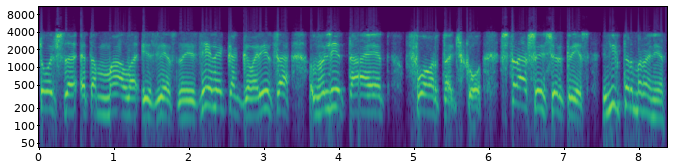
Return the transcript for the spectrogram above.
точно это малоизвестное изделие, как говорится, влетает в форточку. Страшный сюрприз. Виктор Баранец,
